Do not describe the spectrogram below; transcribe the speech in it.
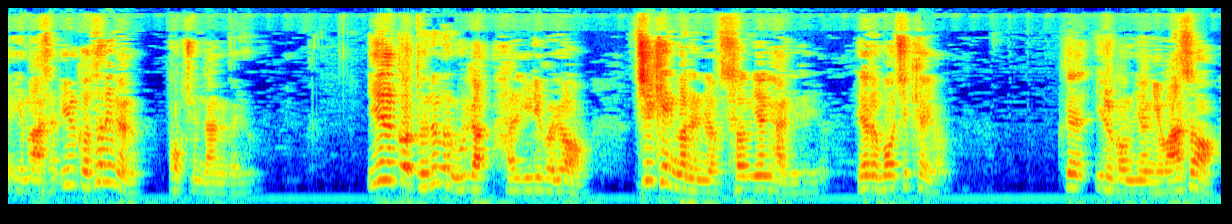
이 말을 읽고 들으면 복 준다는 거예요. 읽고 듣는 건 우리가 할 일이고요. 지키는 거는요, 성령이 할 일이에요. 여러분 못 지켜요. 그 일곱 명이 와서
